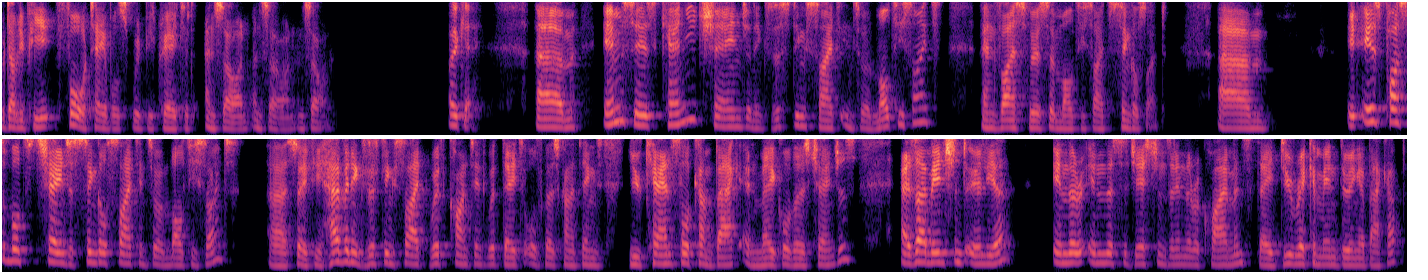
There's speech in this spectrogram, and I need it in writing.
WP four tables would be created, and so on, and so on, and so on. Okay. Um, M says, can you change an existing site into a multi-site and vice versa, multi-site, single site? Um, it is possible to change a single site into a multi-site. Uh, so if you have an existing site with content, with data, all those kind of things, you can still come back and make all those changes. As I mentioned earlier, in the in the suggestions and in the requirements, they do recommend doing a backup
